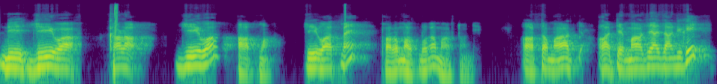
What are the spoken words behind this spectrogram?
నీ జీవ కళ. జీవ ఆత్మ. జీవాత్మే పరమాత్మగా మారుతుంది. అట్ట మా అట్ట మార్చేదానికి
